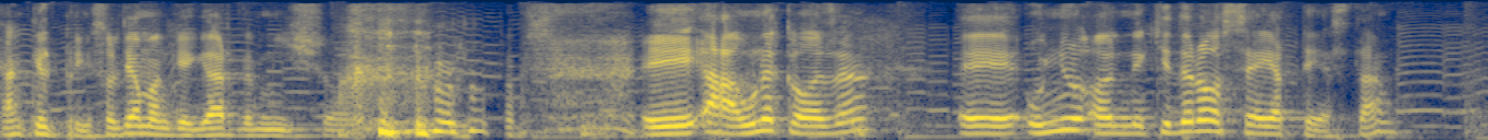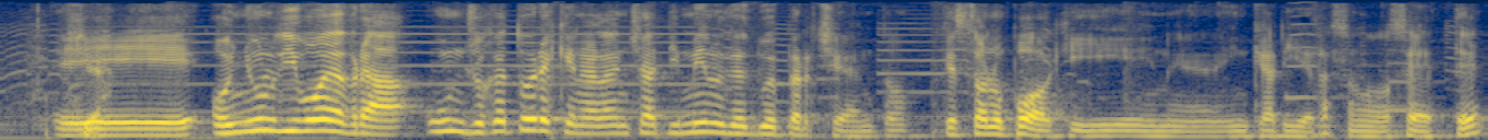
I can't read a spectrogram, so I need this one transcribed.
Anche il primo, salutiamo anche i Gardner Mission. e, ah, una cosa, eh, ognuno, ne chiederò 6 a testa. E ognuno di voi avrà un giocatore che ne ha lanciati meno del 2%, che sono pochi in, in carriera, sono 7.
